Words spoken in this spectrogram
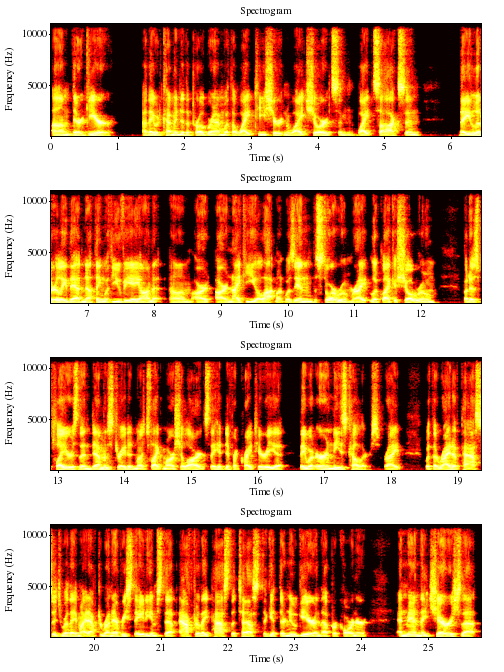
um, their gear uh, they would come into the program with a white t-shirt and white shorts and white socks and they literally they had nothing with uva on it. Um, our our nike allotment was in the storeroom right? Looked like a showroom. But as players then demonstrated, much like martial arts, they hit different criteria, they would earn these colors, right? With a rite of passage where they might have to run every stadium step after they pass the test to get their new gear in the upper corner. And man, they cherish that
